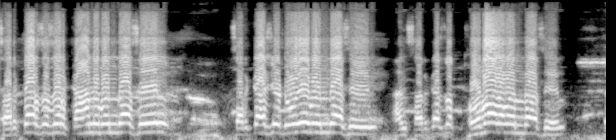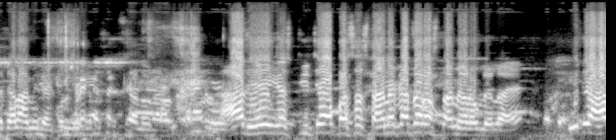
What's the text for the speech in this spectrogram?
सरकारचं जर कान बंद असेल सरकारचे डोळे बंद असेल आणि सरकारचा थोबाड बंद असेल तर त्याला आम्ही काय करू शकतो? आज हे एस टीच्या बस स्थानकाचा रस्ता मिळवलेला आहे. उद्या हा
